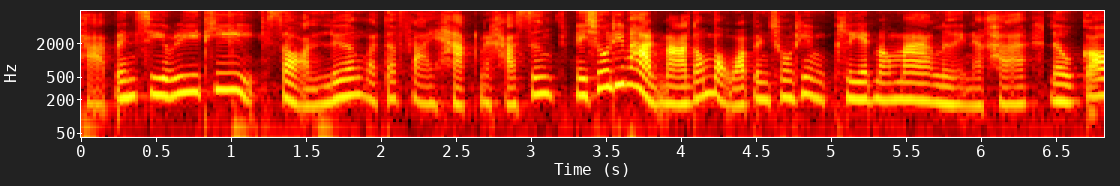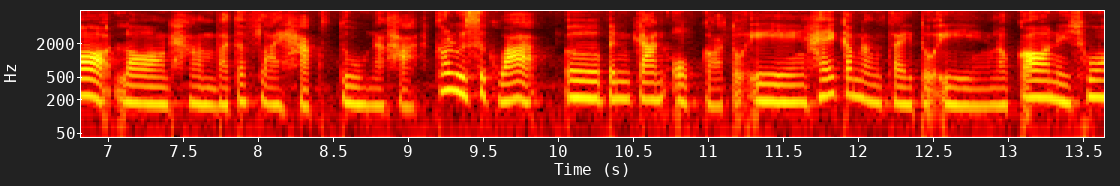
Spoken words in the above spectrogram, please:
ค่ะ เป็นซีรีส์ที่สอนเรื่อง butterfly hug นะคะ ซึ่งในช่วงที่ผ่านมาต้องบอกว่าเป็นช่วงที่มันเครียดมาก ๆ เลยนะคะ แล้วก็ลองทำ butterfly hug ดูนะคะ ก็รู้สึกว่า เออ เป็นการอบกอดตัวเอง ให้กำลังใจตัวเอง แล้วก็ในช่วง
